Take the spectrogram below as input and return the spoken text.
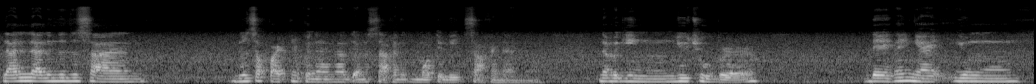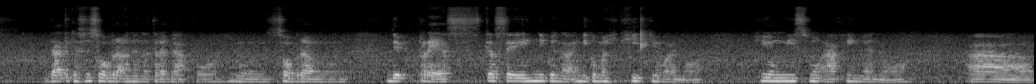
lalo lalo na dun sa dun sa partner ko na nag ano sa akin nag-motivate sa akin na ano na maging YouTuber then ayun nga yung dati kasi sobrang ano na talaga ako yung sobrang depressed kasi hindi ko na hindi ko ma-hit yung ano yung mismo aking ano um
